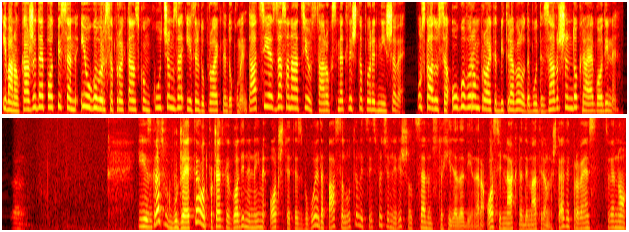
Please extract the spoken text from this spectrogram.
Ivanov kaže da je potpisan i ugovor sa projektanskom kućom za izradu projektne dokumentacije za sanaciju starog smetlišta pored Nišave. U skladu sa ugovorom projekat bi trebalo da bude završen do kraja godine. Iz gradskog budžeta od početka godine na ime odštete zbog ujeda pasa lutalica ispraćeno je više od 700.000 dinara. Osim naknade materijalne štete, prvenstveno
